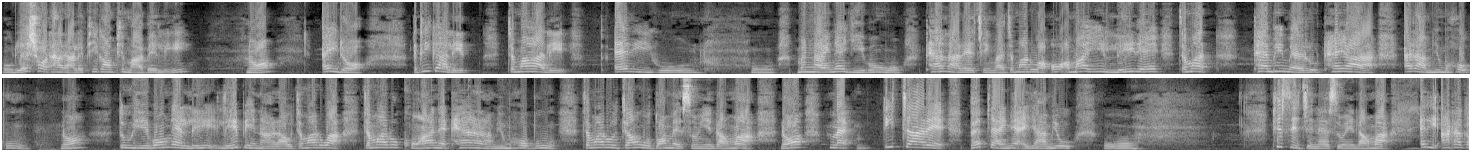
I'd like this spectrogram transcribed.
ဟိုလက်လျှော့ထားတာလည်းဖြစ်ကောင်းဖြစ်မှာပဲလေနော်အဲ့တော့အဓိကလေကျမကလေအဲ့ဒီဟိုဟိုမနိုင်တဲ့ရေပုံးကိုထမ်းလာတဲ့အချိန်မှာကျမတို့ကအော်အမကြီးလေးတယ်ကျမထမ်းပေးမယ်လို့ထမ်းရတာအဲ့ဒါမျိုးမဟုတ်ဘူးနော်သူရေပုံးနဲ့လေးလေးပင်လာတာကိုကျမတို့ကကျမတို့ခွန်အားနဲ့ထမ်းရတာမျိုးမဟုတ်ဘူးကျမတို့အကြောင်းကိုသွားမယ်ဆိုရင်တောင်မှနော်မှတ်တိကျတဲ့ဗက်ပြိုင်တဲ့အရာမျိုးဟို ဖြစ်စီခြင်းနဲ့ဆိုရင်တောင်မှအဲ့ဒီအာထက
